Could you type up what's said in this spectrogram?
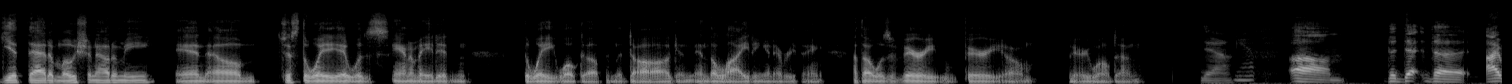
get that emotion out of me and um just the way it was animated and the way he woke up and the dog and, and the lighting and everything i thought was very very um very well done Yeah. Yep. Um, the the I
